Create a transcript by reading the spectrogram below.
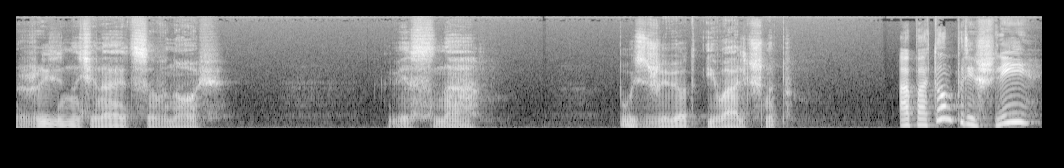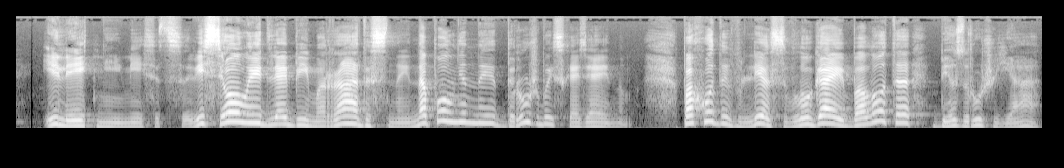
Жизнь начинается вновь. Весна. Пусть живет и Вальшнап. А потом пришли и летние месяцы, веселые для Бима, радостные, наполненные дружбой с хозяином. Походы в лес, в луга и болото без ружья,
